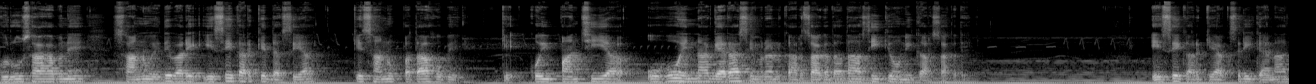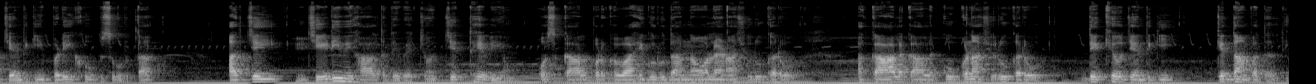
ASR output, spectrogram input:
ਗੁਰੂ ਸਾਹਿਬ ਨੇ ਸਾਨੂੰ ਇਹਦੇ ਬਾਰੇ ਇਸੇ ਕਰਕੇ ਦੱਸਿਆ ਕਿ ਸਾਨੂੰ ਪਤਾ ਹੋਵੇ ਕਿ ਕੋਈ ਪੰਛੀ ਆ, ਉਹ ਇੰਨਾ ਗਹਿਰਾ ਸਿਮਰਨ ਕਰ ਸਕਦਾ ਤਾਂ ਅਸੀਂ ਕਿਉਂ ਨਹੀਂ ਕਰ ਸਕਦੇ? ਇਸੇ ਕਰਕੇ ਅਕਸਰ ਹੀ ਕਹਿਣਾ, ਜ਼ਿੰਦਗੀ ਬੜੀ ਖੂਬਸੂਰਤ ਆ। ਅੱਜ ਹੀ ਜਿਹੜੀ ਵੀ ਹਾਲਤ ਦੇ ਵਿੱਚੋਂ ਜਿੱਥੇ ਵੀ ਹੋ, ਉਸ ਕਾਲ ਪੁਰਖ ਵਾਹਿਗੁਰੂ ਦਾ ਨਾਮ ਲੈਣਾ ਸ਼ੁਰੂ ਕਰੋ, ਅਕਾਲ ਅਕਾਲ ਕੂਕਣਾ ਸ਼ੁਰੂ ਕਰੋ, ਦੇਖਿਓ ਜ਼ਿੰਦਗੀ ਕਿੱਦਾਂ ਬਦਲਦੀ।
